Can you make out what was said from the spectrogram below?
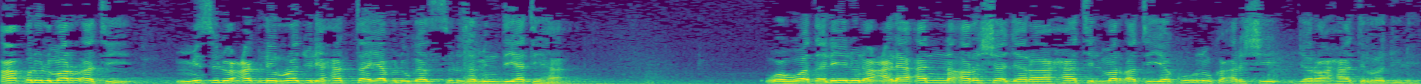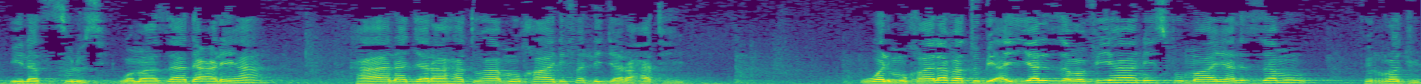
عقل المرأة مثل عقل الرجل حتى يبلغ الثلث من ديتها. وهو دليل على أن أرش جراحات المرأة يكون كأرش جراحات الرجل إلى الثلث وما زاد عليها كان جراحتها مخالفا لجراحته. والمخالفة بأن يلزم فيها نصف ما يلزم في الرجل.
